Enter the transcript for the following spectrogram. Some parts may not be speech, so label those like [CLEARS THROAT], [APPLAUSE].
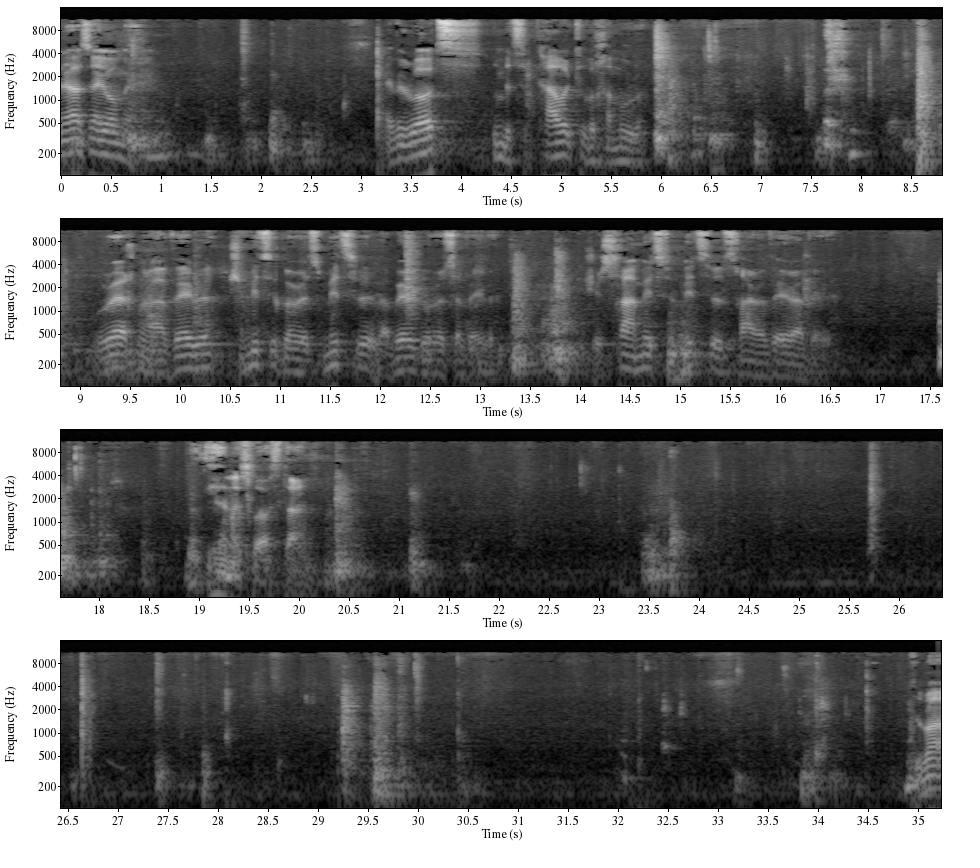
Ben Azzai Omer. Every rotz u'mitzakala kivachamura. Urech min avera, shemitzah goras mitzvah, avera goras avera. Shescha mitzvah, mitzvah, schar avera, avera. Again, this last time. The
